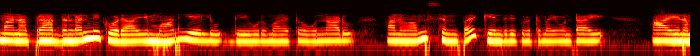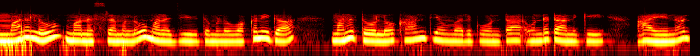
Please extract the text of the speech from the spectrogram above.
మన ప్రార్థనలన్నీ కూడా ఈ మానుయేలు దేవుడు మనతో ఉన్నాడు అను అంశంపై కేంద్రీకృతమై ఉంటాయి. ఆయన మనలో మన శ్రమలో మన జీవితంలో ఒకనిగా మనతో లోకాంత్యం వరకు ఉంటా ఉండటానికి ఆయన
